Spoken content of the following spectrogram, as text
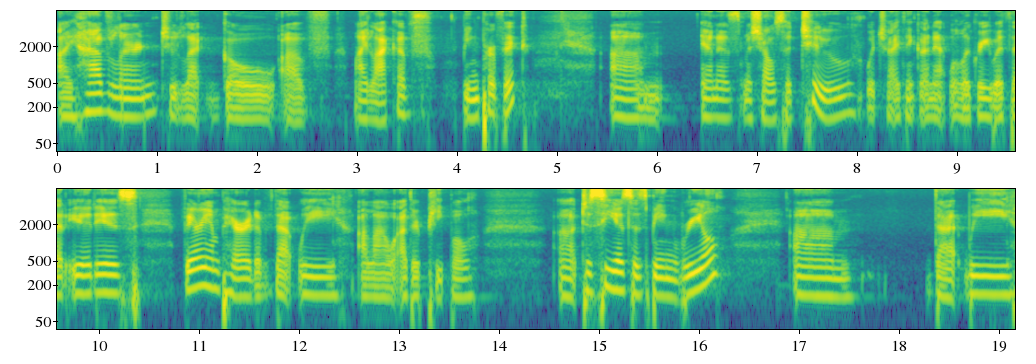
I have learned to let go of my lack of being perfect. Um, and as Michelle said too, which I think Annette will agree with, that it is very imperative that we allow other people uh, to see us as being real, um, that we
